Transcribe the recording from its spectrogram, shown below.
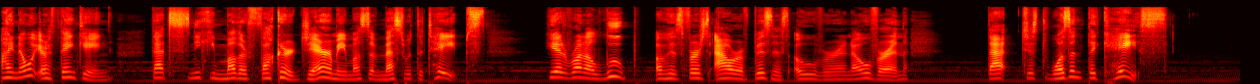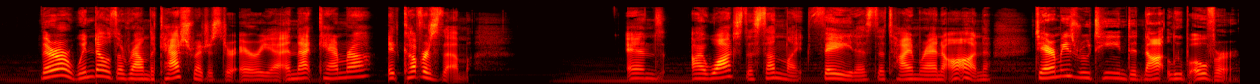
I know what you're thinking. That sneaky motherfucker Jeremy must have messed with the tapes. He had run a loop of his first hour of business over and over, and that just wasn't the case. There are windows around the cash register area, and that camera, it covers them. And I watched the sunlight fade as the time ran on. Jeremy's routine did not loop over.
